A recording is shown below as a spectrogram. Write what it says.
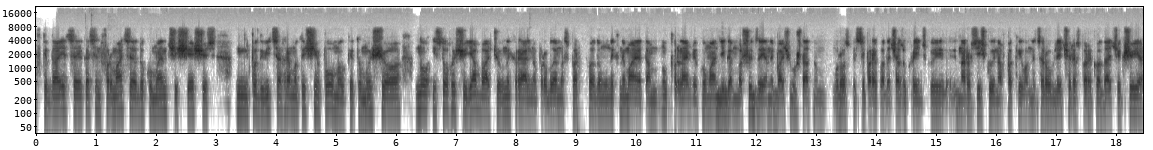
вкидається якась інформація, документ чи ще щось, подивіться граматичні помилки, тому що ну із того, що я бачу, в них реально проблеми з перекладом. У них немає там, ну принаймні команді Гамбашидзе я не бачу у штатному розписі перекладача з української на російську і навпаки. Вони це роблять через перекладач. Якщо є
